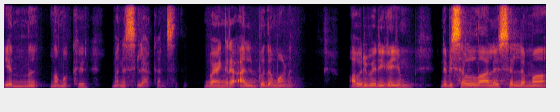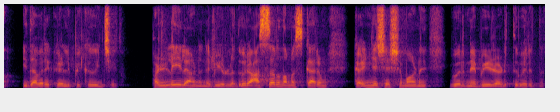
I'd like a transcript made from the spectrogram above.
എന്ന് നമുക്ക് മനസ്സിലാക്കാൻ സാധിക്കും. ഭയങ്കര അത്ഭുതമാണ്. അവർ വരികയും നബി സല്ലാ അലൈഹി സ്വല്ലമ്മ ഇതവരെ കേൾപ്പിക്കുകയും ചെയ്തു. പള്ളിയിലാണ് നബിയുള്ളത്. ഒരു അസർ നമസ്കാരം കഴിഞ്ഞ ശേഷമാണ് ഇവർ നബിയുടെ അടുത്ത് വരുന്നത്.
